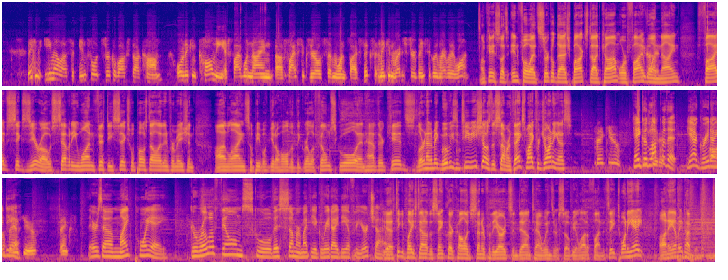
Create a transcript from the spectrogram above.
They can email us at info at circlebox.com or they can call me at 519-560-7156 and they can register basically whenever they want. Okay, so that's info at circle-box.com or 519 560 7156. We'll post all that information online so people can get a hold of the Gorilla Film School and have their kids learn how to make movies and TV shows this summer. Thanks, Mike, for joining us. Thank you. Hey, good luck Appreciate with it. Yeah, great Oh, idea. Thank you. Thanks. There's uh, Mike Poirier. Gorilla Film School this summer might be a great idea for your child. Yeah, it's taking place down at the St. Clair College Center for the Arts in downtown Windsor, so it'll be a lot of fun. It's 828 on AM 800.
